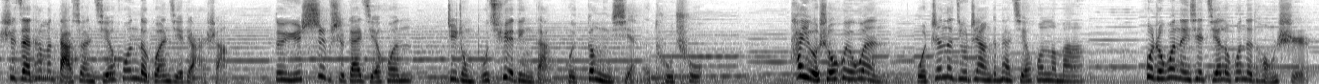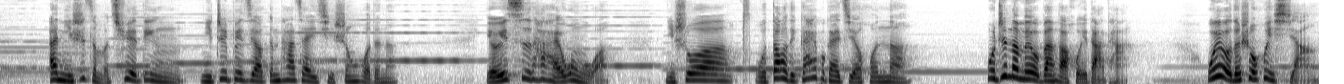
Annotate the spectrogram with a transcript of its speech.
是在他们打算结婚的关节点上，对于是不是该结婚，这种不确定感会更显得突出。她有时候会问我：“真的就这样跟他结婚了吗？”或者问那些结了婚的同事。哎，你是怎么确定你这辈子要跟他在一起生活的呢？有一次他还问我：“你说我到底该不该结婚呢？”我真的没有办法回答他。我有的时候会想，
